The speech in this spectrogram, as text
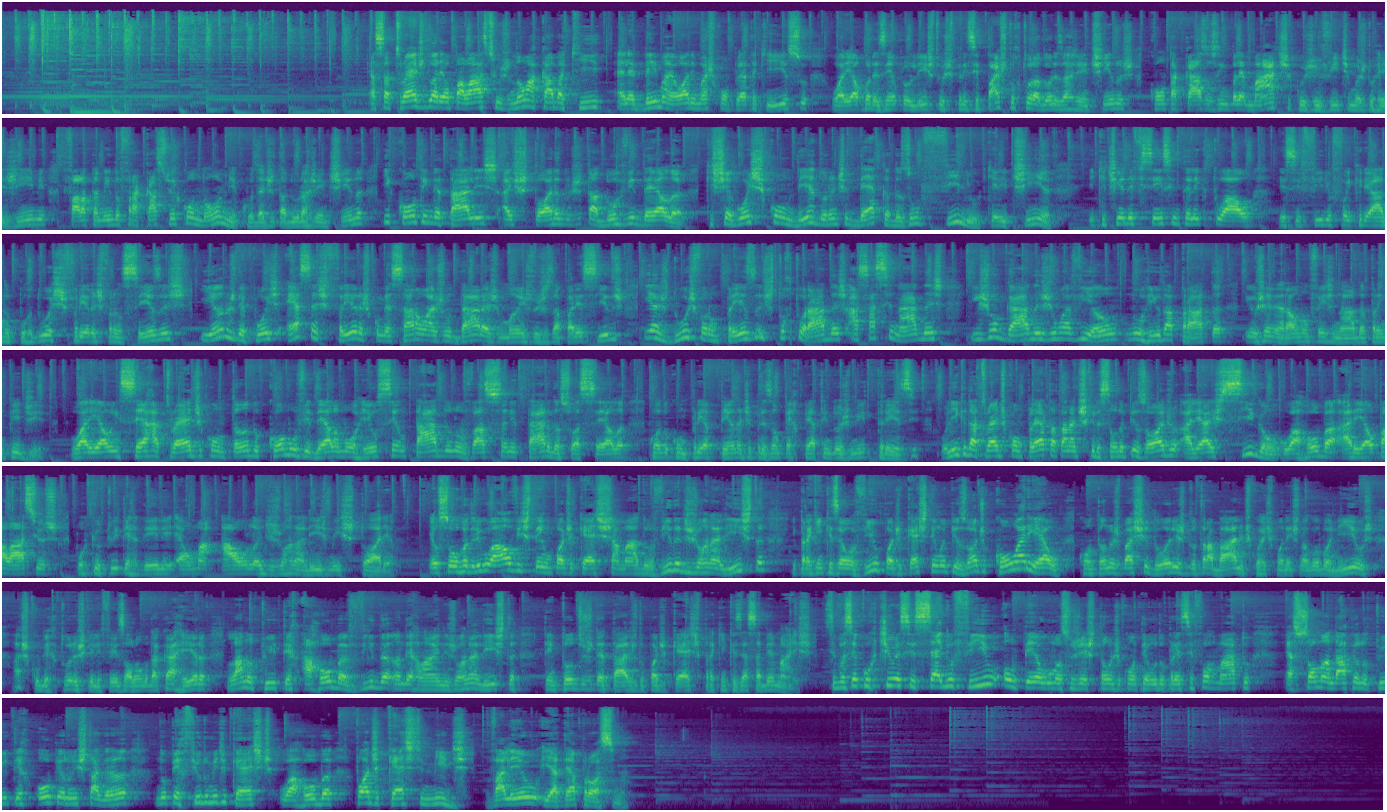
Essa thread do Ariel Palacios não acaba aqui, ela é bem maior e mais completa que isso. O Ariel, por exemplo, lista os principais torturadores argentinos, conta casos emblemáticos de vítimas do regime, fala também do fracasso econômico da ditadura argentina e conta em detalhes a história do ditador Videla, que chegou a esconder durante décadas um filho que ele tinha e que tinha deficiência intelectual. Esse filho foi criado por duas freiras francesas e anos depois essas freiras começaram a ajudar as mães dos desaparecidos e as duas foram presas, torturadas, assassinadas e jogadas de um avião no Rio da Prata e o general não fez nada para impedir. O Ariel encerra a thread contando como o Videla morreu sentado no vaso sanitário da sua cela quando cumpria pena de prisão perpétua em 2013. O link da thread completa está na descrição do episódio. Aliás, sigam o arroba Ariel Palacios, porque o Twitter dele é uma aula de jornalismo e história. Eu sou o Rodrigo Alves, tenho um podcast chamado Vida de Jornalista e para quem quiser ouvir o podcast tem um episódio com o Ariel, contando os bastidores do trabalho de correspondente na Globo News, as coberturas que ele fez ao longo da carreira. Lá no Twitter, arroba vida jornalista, tem todos os detalhes do podcast para quem quiser saber mais. Se você curtiu esse Segue o Fio ou tem alguma sugestão de conteúdo para esse formato, é só mandar pelo Twitter ou pelo Instagram no perfil do Midcast, o arroba podcastmid. Valeu e até a próxima!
